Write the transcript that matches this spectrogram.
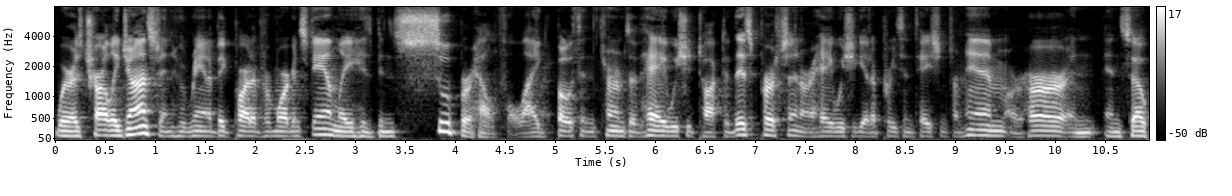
Whereas Charlie Johnston, who ran a big part of it for Morgan Stanley, has been super helpful, like both in terms of, hey, we should talk to this person, or hey, we should get a presentation from him or her. And, and so,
